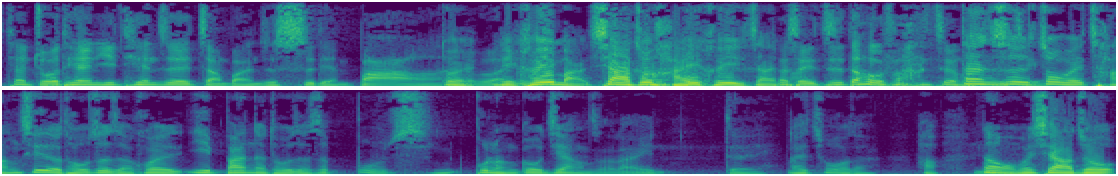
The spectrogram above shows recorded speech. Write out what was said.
像昨天一天之内涨百分之四点八啊，对你可以买，下周还可以再买。谁知道反正但是作为长期的投资者或者一般的投资者是不行，不能够这样子来对。来做的。好，那我们下周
